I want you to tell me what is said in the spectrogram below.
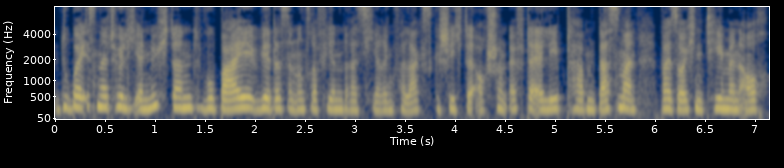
Dubai ist natürlich ernüchternd, wobei wir das in unserer 34-jährigen Verlagsgeschichte auch schon öfter erlebt haben, dass man bei solchen Themen auch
